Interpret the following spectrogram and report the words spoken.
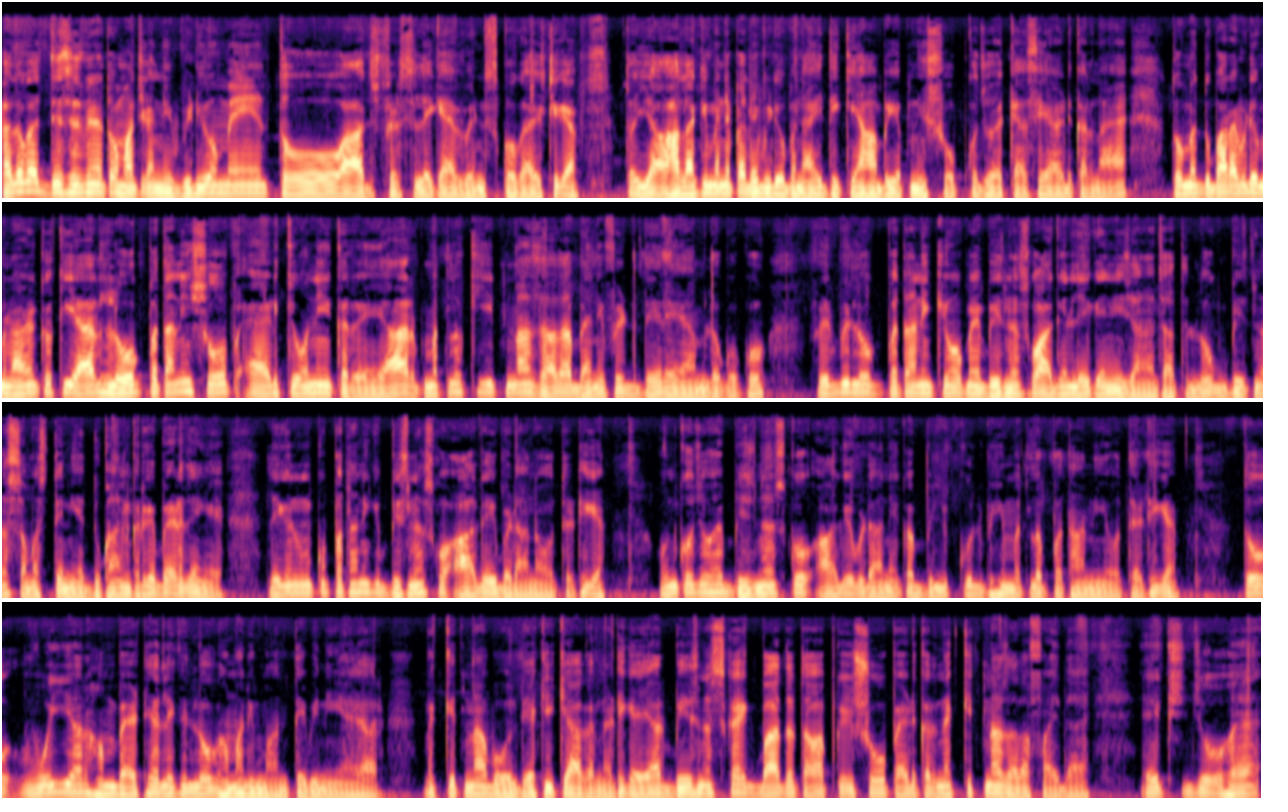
Hello guys this is तो हमारी करनी वीडियो में तो आज फिर से लेके आए विंड्स को गाइस, ठीक है? तो या, हालाँकि मैंने पहले वीडियो बनाई थी कि हाँ भाई अपनी शॉप को जो है कैसे ऐड करना है तो मैं दोबारा वीडियो बना रहा हूँ क्योंकि यार लोग पता नहीं शॉप ऐड क्यों नहीं कर रहे हैं। यार मतलब कि इतना ज़्यादा बेनिफिट दे रहे हैं हम लोगों को, फिर भी लोग पता नहीं क्यों अपने बिज़नेस को आगे लेके नहीं जाना चाहते। लोग बिज़नेस समझते नहीं है, दुकान करके बैठ जाएँगे, लेकिन उनको पता नहीं कि बिज़नेस को आगे ही बढ़ाना होता है, ठीक है? उनको जो है बिज़नेस को आगे बढ़ाने का बिल्कुल भी मतलब पता नहीं होता है, ठीक है? तो वही यार, हम बैठे हैं, लेकिन लोग हमारी मानते भी नहीं है यार। मैं कितना बोल दिया कि क्या करना ठीक है? यार बिज़नेस का एक बात बताओ, आपके शॉप ऐड करने कितना ज़्यादा फ़ायदा है? एक जो है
